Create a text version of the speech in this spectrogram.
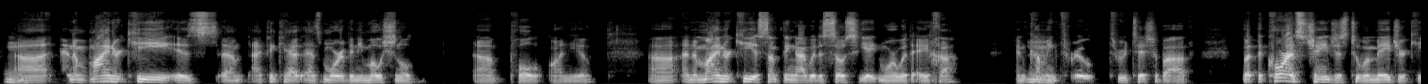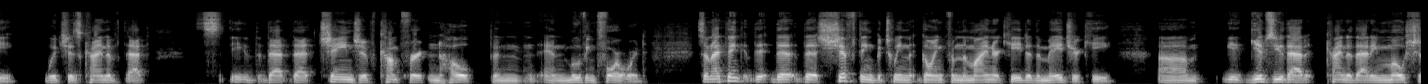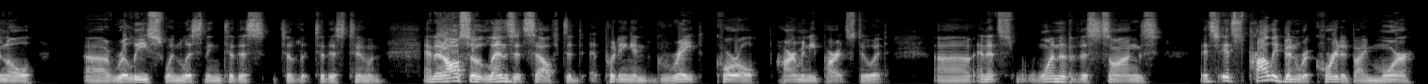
Mm. Uh, and a minor key is, um, I think, has, has, more of an emotional uh, pull on you. Uh, and a minor key is something I would associate more with Eicha and mm. coming through through Tisha B'Av. But the chorus changes to a major key, which is kind of that that that change of comfort and hope and and moving forward. So, and I think the the, the shifting between going from the minor key to the major key um, it gives you that kind of that emotional uh, release when listening to this to to this tune, and it also lends itself to putting in great choral harmony parts to it. Uh, and it's one of the songs. It's it's probably been recorded by more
